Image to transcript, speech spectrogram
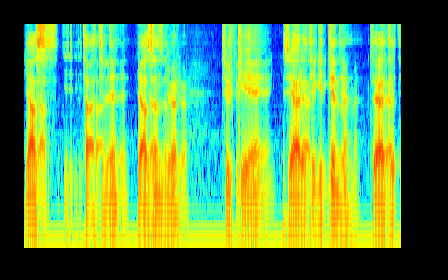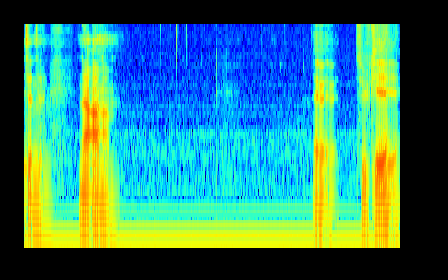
yaz tatili, yazın diyor. Türkiye'ye ziyarete gittin mi? Ziyaret ettin mi? Naam. Evet. Türkiye'ye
